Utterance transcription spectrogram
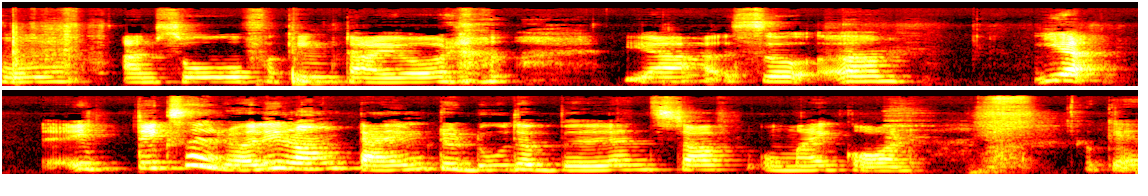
Home. I'm so fucking tired. yeah. So um yeah, it takes a really long time to do the bill and stuff. Oh my god. Okay.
